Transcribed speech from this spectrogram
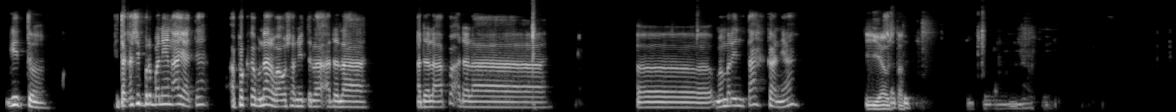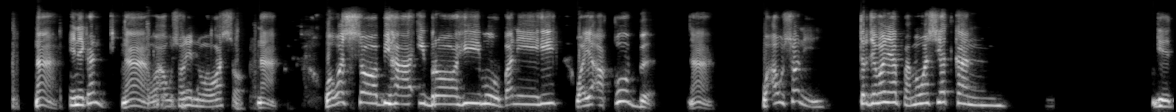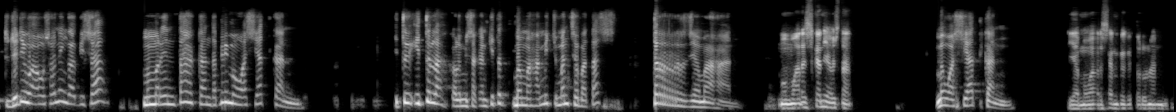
Gitu. Kita kasih perbandingan ayat ya. Apakah benar wa ausoni adalah adalah adalah apa? Adalah Eh, memerintahkan ya. Iya Ustaz. Nah, ini kan. Nah, wa ausonin wa waso. Nah, wa waso biha Ibrahimu banihi wa Yaqub. Nah, wa ausoni terjemahnya apa? Mewasiatkan. Gitu. Jadi wa ausoni nggak bisa memerintahkan tapi mewasiatkan. Itu itulah kalau misalkan kita memahami cuman sebatas terjemahan. Mewariskan ya Ustaz? Mewasiatkan. Ya, mewariskan ke keturunan.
